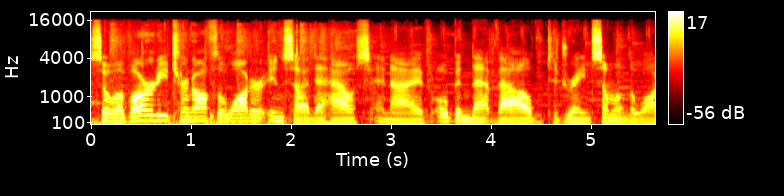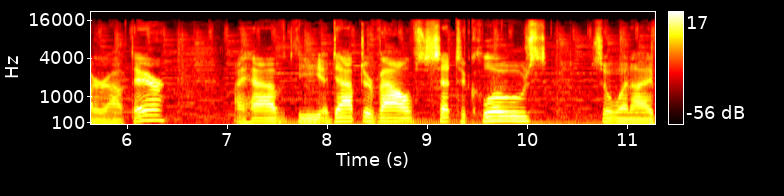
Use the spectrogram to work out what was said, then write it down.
So I've already turned off the water inside the house and I've opened that valve to drain some of the water out there. I have the adapter valve set to closed so when I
